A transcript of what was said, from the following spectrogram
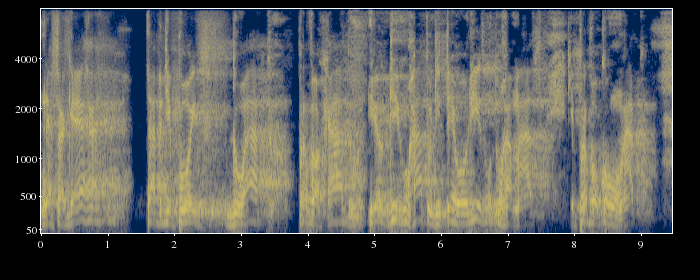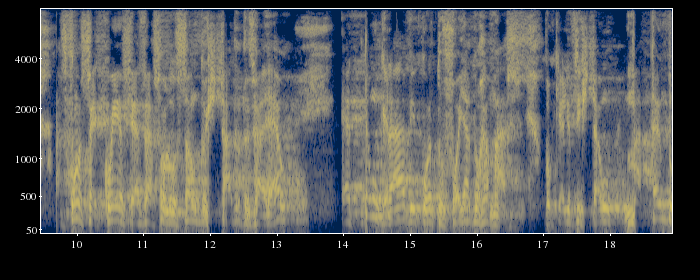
Nessa guerra, sabe, depois do ato provocado, eu digo ato de terrorismo do Hamas, que provocou um ato, as consequências da solução do Estado de Israel é tão grave quanto foi a do Hamas, porque eles estão matando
